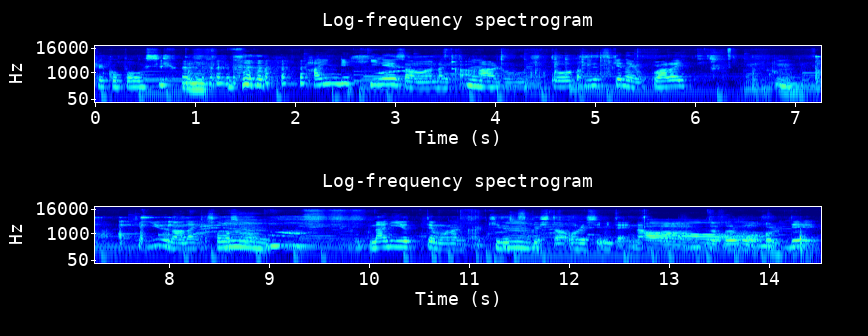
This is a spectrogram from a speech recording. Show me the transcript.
ペコパ推しハインリッヒ姉さんはなんか、うんあの人を傷つけない笑いっうんていうのはなんかそもそも何言ってもなんか傷つく人はおるしみたいな、ああじゃあそれもわかる。で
